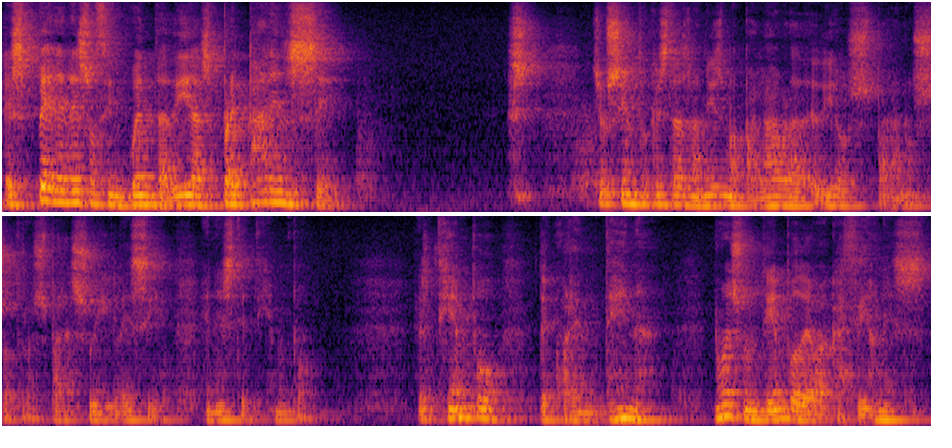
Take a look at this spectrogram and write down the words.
esperen esos 50 días, prepárense. Yo siento que esta es la misma palabra de Dios para nosotros, para su iglesia en este tiempo. El tiempo de cuarentena no es un tiempo de vacaciones.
